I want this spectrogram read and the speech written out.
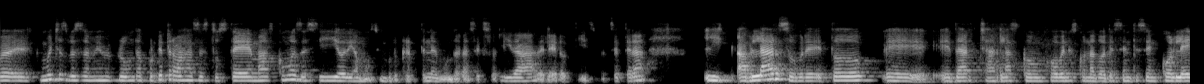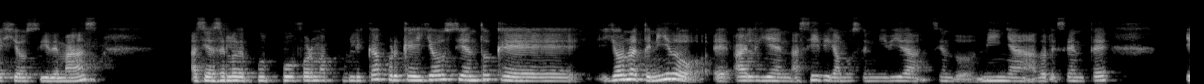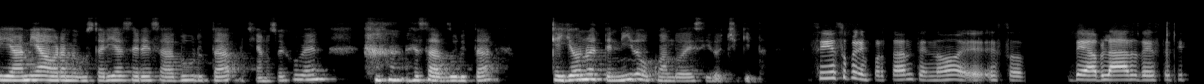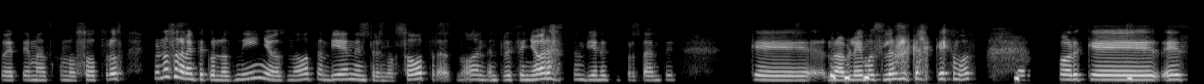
eh, muchas veces a mí me preguntan, ¿por qué trabajas estos temas? ¿Cómo es decir, digamos, involucrarte en el mundo de la sexualidad, del erotismo, etcétera? Y hablar sobre todo, eh, eh, dar charlas con jóvenes, con adolescentes en colegios y demás, así hacerlo de forma pública, porque yo siento que yo no he tenido eh, alguien así, digamos, en mi vida, siendo niña, adolescente, y a mí ahora me gustaría ser esa adulta, porque ya no soy joven, esa adulta que yo no he tenido cuando he sido chiquita. Sí, es súper importante, ¿no? E-, eso de hablar de este tipo de temas con nosotros, pero no solamente con los niños, ¿no? También entre nosotras, ¿no? Entre señoras también es importante que lo hablemos y lo recalquemos, porque es,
